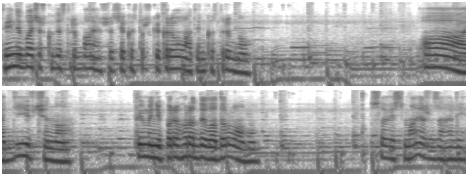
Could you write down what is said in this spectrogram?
Ти не бачиш, куди стрибаєш, щось якось трошки кривуватенько стрибнув. А, дівчино. Ти мені перегородила дорогу. Совість маєш взагалі?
